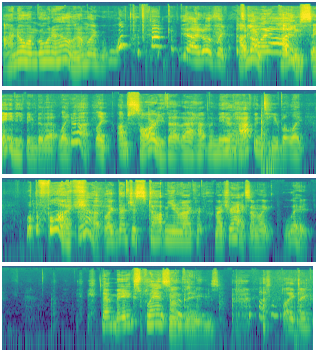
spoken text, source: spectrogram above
I know I'm going to hell," and I'm like, "What the fuck?" Yeah, I know. It's like, how What's do you going how do on? you say anything to that? Like, Yeah. like I'm sorry that that happened may have Yeah. happened to you, but like, what the fuck? Yeah, like that just stopped me in my cr- my tracks. I'm like, wait, that may explain some things. like, Like,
